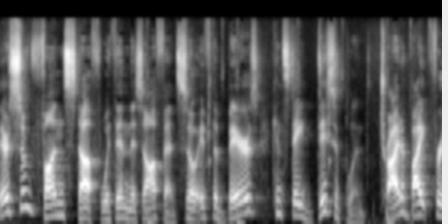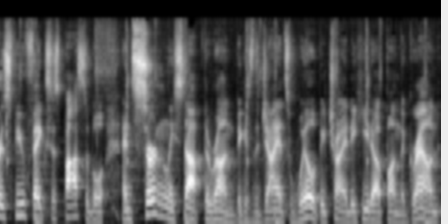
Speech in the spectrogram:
There's some fun stuff within this offense, so if the Bears can stay disciplined, try to bite for as few fakes as possible, and certainly stop the run because the Giants will be trying to heat up on the ground,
